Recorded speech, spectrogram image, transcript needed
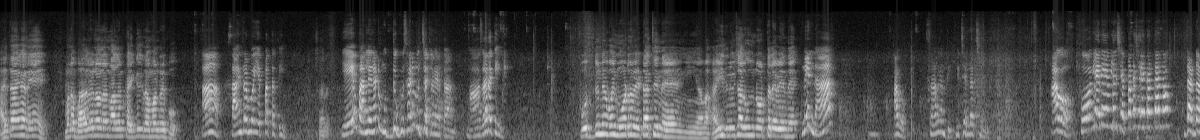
అయితే కానీ మొన్న బాధలేని వాళ్ళని వాళ్ళని కైకిలికి రమ్మని రేపు. ఆ, సాయంత్రం పోయి చెప్పత్తతి సరే. ఏం పని లేనట్టు ముద్దు గుసని ముచ్చట్లు పెడతాను. మాజారతి. పొద్దున్నే పోయి మోటార్ పెట్టచ్చిందే ఐదు నిమిషాలు కూర్చుంటే వస్తలేవేందే? నిన్న? ఆగో సాల్గంతి మీ చెల్లి వచ్చింది. ఆగో ఫోన్ లేదు ఏం లేదు చెప్పక చేయకత్తాను. దడ్డా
